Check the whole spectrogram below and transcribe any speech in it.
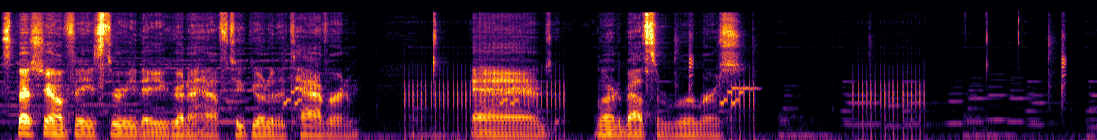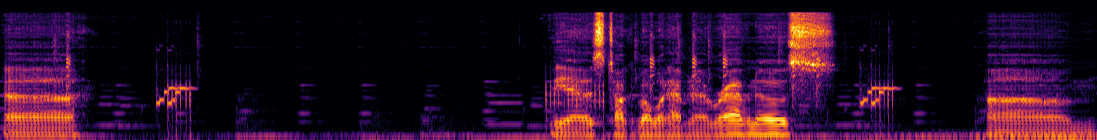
especially on phase three, that you're gonna have to go to the tavern and learn about some rumors. Uh, yeah, let's talk about what happened at Ravnos. Um,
